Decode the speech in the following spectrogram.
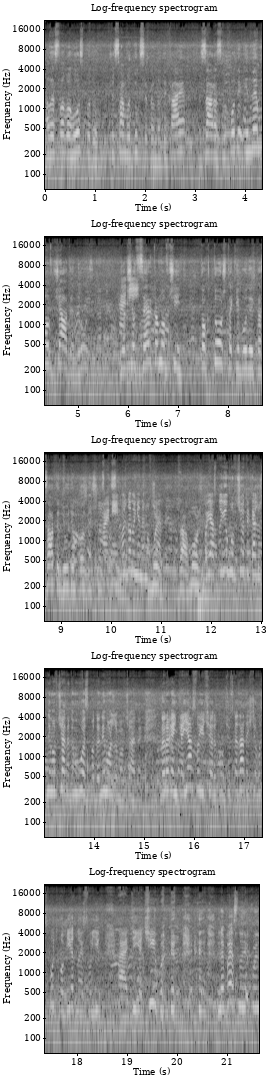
Але слава Господу, що саме Дух Святий надихає зараз виходить і не мовчати, друзі. Якщо церква мовчить, то хто ж таки буде казати людям про вічне Амінь. спасіння? Можна мені не мовчати? Ми, да, можна. Бо я стою мовчу, ти кажеш не мовчати, думаю, Господи, не можу мовчати. Дорогенька, я в свою чергу хочу сказати, що Господь об'єднує своїх е, діячів небесної культури,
